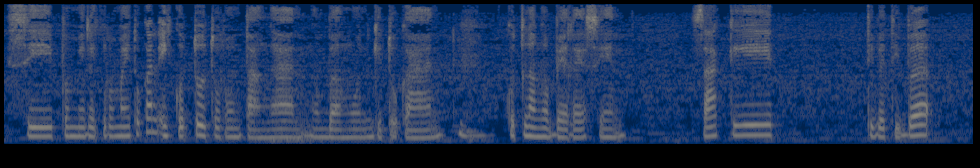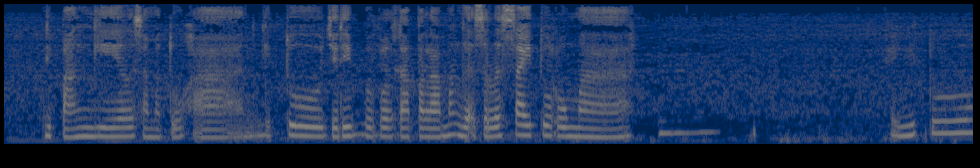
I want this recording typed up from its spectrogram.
si pemilik rumah itu kan ikut tuh turun tangan ngebangun gitu kan ikutlah ngeberesin sakit tiba-tiba dipanggil sama Tuhan gitu. Jadi beberapa lama nggak selesai tuh rumah. Kayak gitu.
